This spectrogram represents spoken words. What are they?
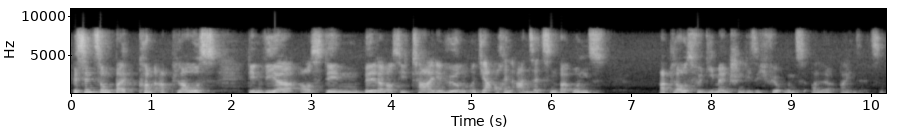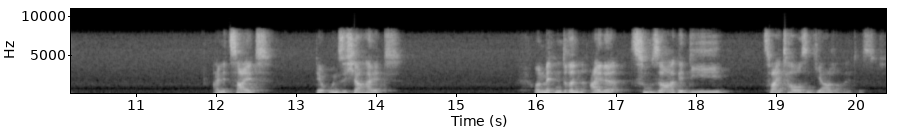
Bis hin zum Balkonapplaus, den wir aus den Bildern aus Italien hören und ja auch in Ansätzen bei uns. Applaus für die Menschen, die sich für uns alle einsetzen. Eine Zeit der Unsicherheit und mittendrin eine Zusage, die 2000 Jahre alt ist.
